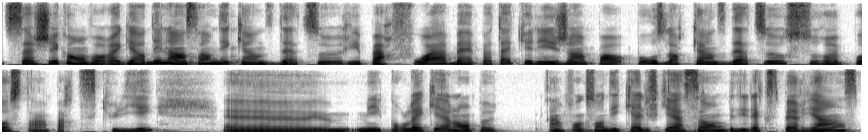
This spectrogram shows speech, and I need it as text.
sachez qu'on va regarder l'ensemble des candidatures et parfois, ben, peut-être que les gens posent leur candidature sur un poste en particulier, euh, mais pour lequel on peut, en fonction des qualifications et de l'expérience,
